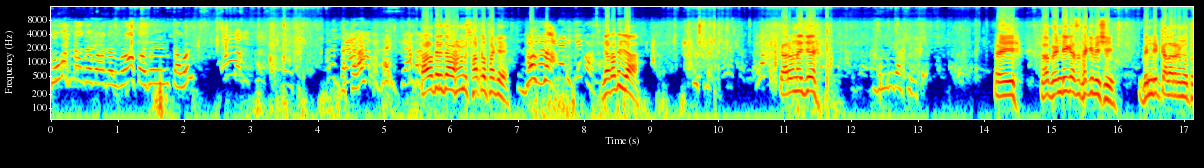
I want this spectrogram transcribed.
দোষ না বাগে রাস্তা যে চালই। তাড়াতাড়ি যাও এখন সাতটা থাকে। যা তাড়াতাড়ি যা। কারণ এই যে এই ভেন্ডি গাছে থাকি বেশি ভেন্ডির কালারের মতো।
